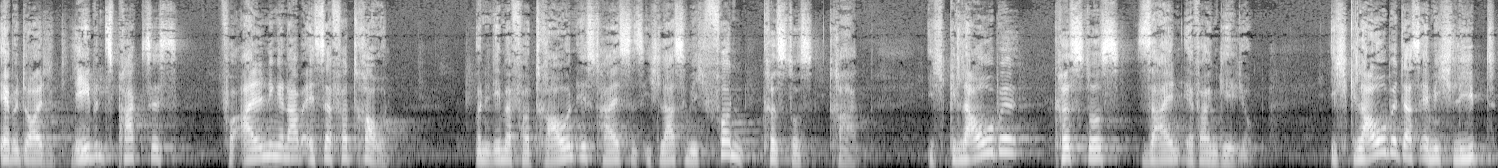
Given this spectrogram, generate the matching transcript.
er bedeutet Lebenspraxis, vor allen Dingen aber ist er Vertrauen. Und indem er Vertrauen ist, heißt es, ich lasse mich von Christus tragen. Ich glaube Christus sein Evangelium. Ich glaube, dass er mich liebt,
